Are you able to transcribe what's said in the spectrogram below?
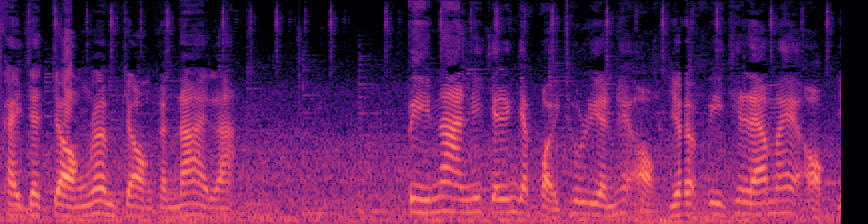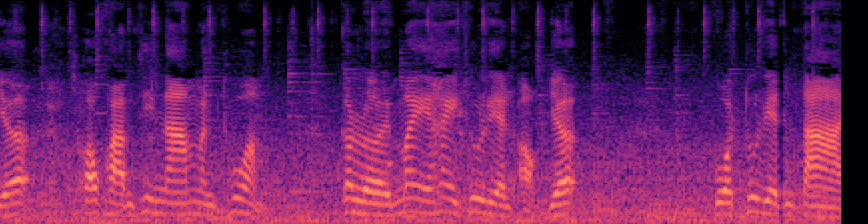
ใครจะจองเริ่มจองกันได้ละปีหน้านี้เจะเร่งจะปล่อยทุเรียนให้ออกเยอะ ปีที่แล้วไม่ให้ออกเยอะ เพราะความที่น้ำมันท่วม ก็เลยไม่ให้ทุเรียนออกเยอะ กลัวทุเรียนตาย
